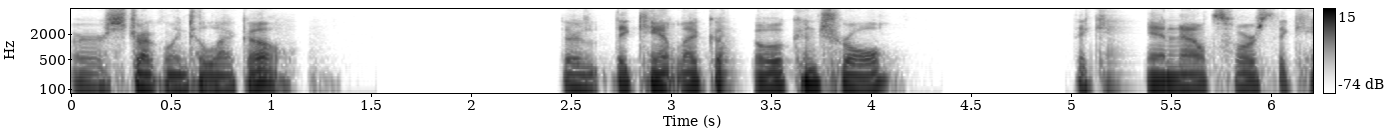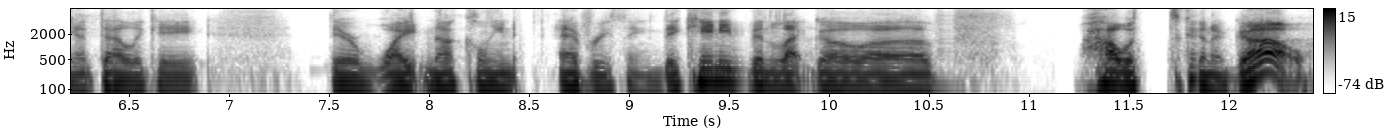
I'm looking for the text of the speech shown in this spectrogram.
are struggling to let go. They're, they can't let go of control. They can't outsource. They can't delegate. They're white knuckling everything. They can't even let go of how it's going to go.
